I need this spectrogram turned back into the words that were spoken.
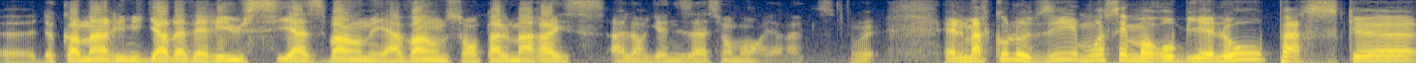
euh, de, comment Rémi Garde avait réussi à se vendre et à vendre son palmarès à l'organisation montréalaise. Oui. El Marco nous dit Moi, c'est Mauro Biello parce que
